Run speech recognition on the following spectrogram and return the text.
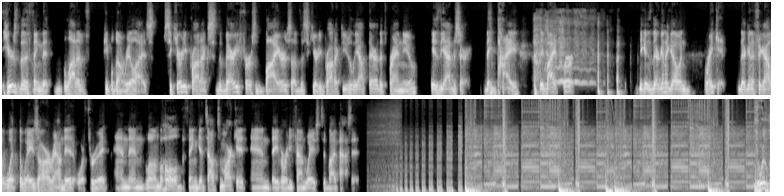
here's the thing that a lot of people don't realize security products, the very first buyers of the security product usually out there that's brand new is the adversary. They buy, they buy it first because they're going to go and break it. They're going to figure out what the ways are around it or through it. And then lo and behold, the thing gets out to market and they've already found ways to bypass it.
